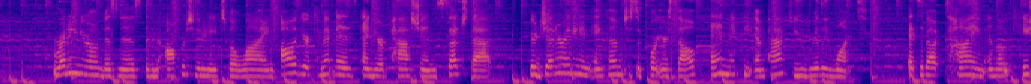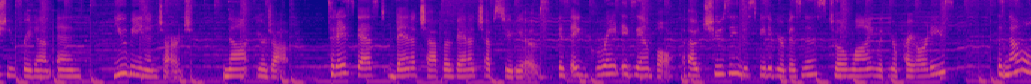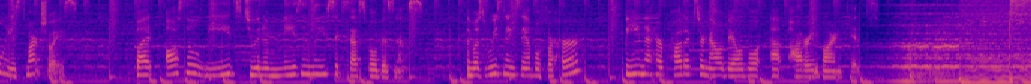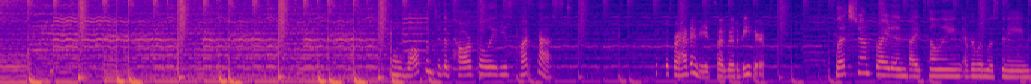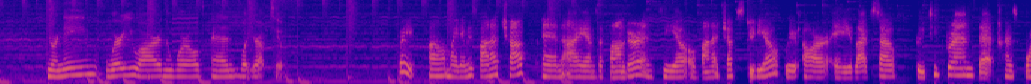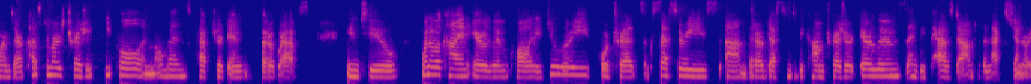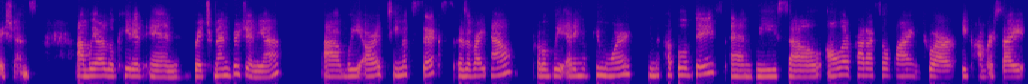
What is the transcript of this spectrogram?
Running your own business is an opportunity to align all of your commitments and your passions such that you're generating an income to support yourself and make the impact you really want. It's about time and location freedom and you being in charge, not your job. Today's guest, Vanna Chupp of Vanna Chupp Studios, is a great example of how choosing the speed of your business to align with your priorities is not only a smart choice, but also leads to an amazingly successful business. The most recent example for her being that her products are now available at Pottery Barn Kids. Welcome to the Powerful Ladies podcast. Thank you for having me. It's so good to be here. Let's jump right in by telling everyone listening your name, where you are in the world, and what you're up to. Great. Uh, my name is Vanna Chupp, and I am the founder and CEO of Vanna Chupp Studio. We are a lifestyle boutique brand that transforms our customers' treasured people and moments captured in photographs into one of a kind heirloom quality jewelry, portraits, accessories um, that are destined to become treasured heirlooms and be passed down to the next generations. Um, we are located in Richmond, Virginia. Um, we are a team of six as of right now, probably adding a few more in a couple of days. And we sell all our products online through our e commerce site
